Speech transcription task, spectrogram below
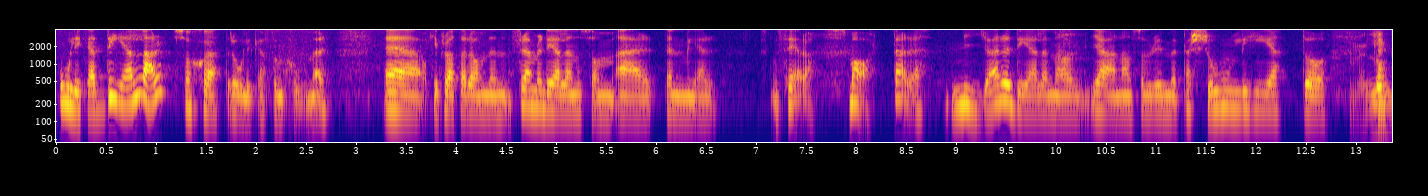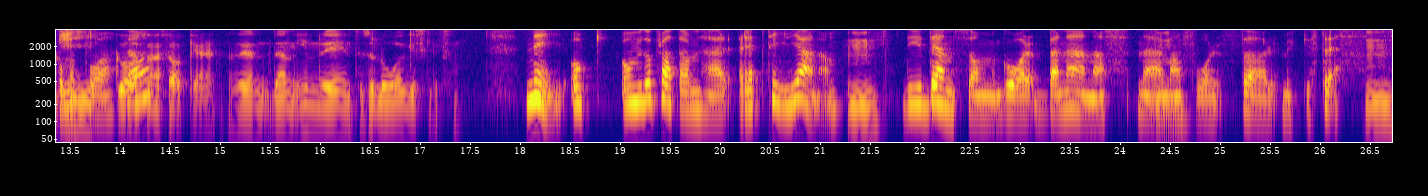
olika delar som sköter olika funktioner. Eh, och vi pratade om den främre delen som är den mer ska man säga då, smartare, nyare delen av hjärnan som rymmer personlighet och Logik på- och Ja. sådana saker. Den, den inre är inte så logisk liksom. Nej, och om vi då pratar om den här reptilhjärnan. Mm. Det är ju den som går bananas när man får för mycket stress. Mm.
